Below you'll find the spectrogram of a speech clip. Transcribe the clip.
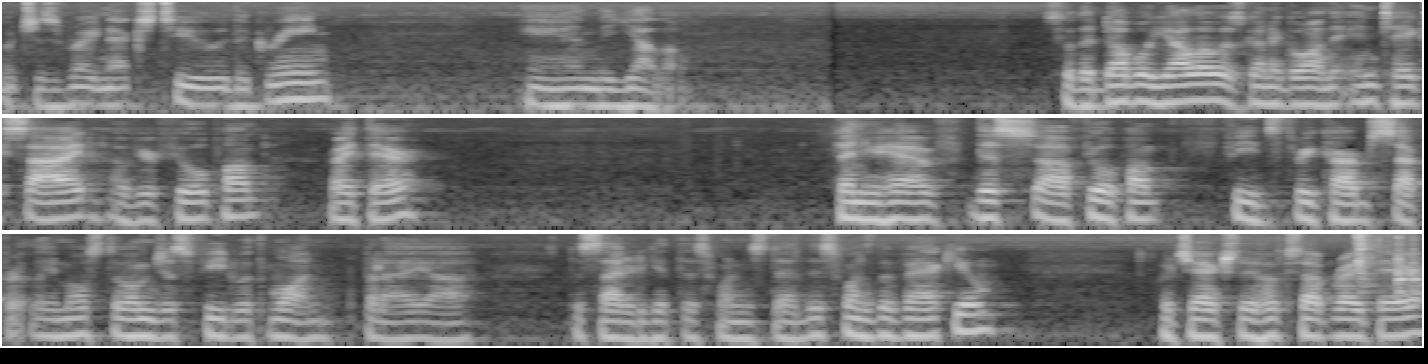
which is right next to the green and the yellow. So the double yellow is going to go on the intake side of your fuel pump right there. Then you have this uh, fuel pump feeds three carbs separately. Most of them just feed with one, but I uh, decided to get this one instead. This one's the vacuum, which actually hooks up right there,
